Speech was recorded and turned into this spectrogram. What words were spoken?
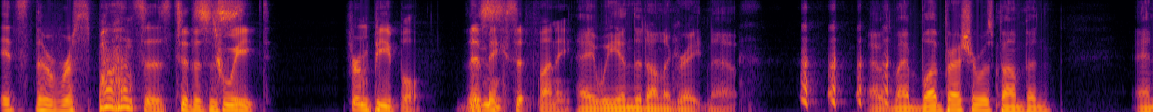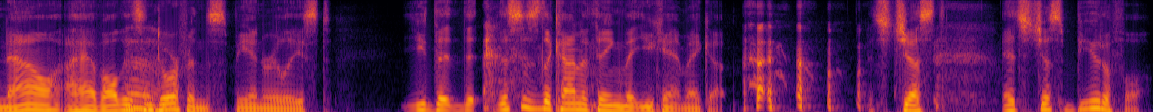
It's the responses to the This is- tweet from people This- that makes it funny. hey, we ended on a great note. Was- uh, my blood pressure was pumping, and now I have all these endorphins being released. You, the, the, this is the kind of thing that you can't make up. It's just, it's just beautiful.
